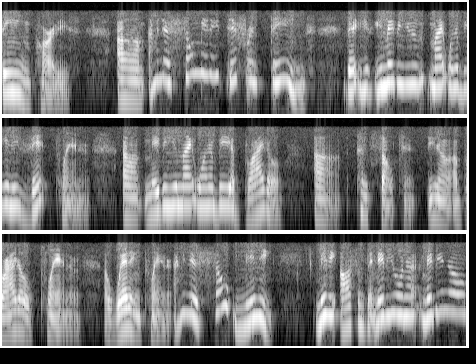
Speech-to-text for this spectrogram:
theme parties um, I mean, there's so many different things that you, you maybe you might want to be an event planner. Uh, maybe you might want to be a bridal uh, consultant. You know, a bridal planner, a wedding planner. I mean, there's so many, many awesome things. Maybe you want to. Maybe you know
